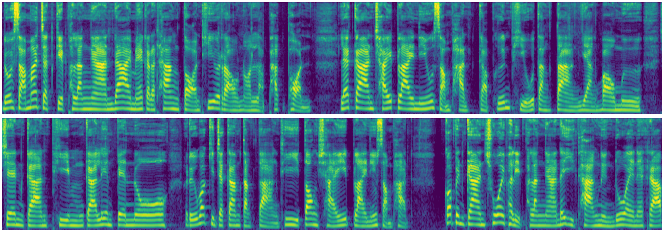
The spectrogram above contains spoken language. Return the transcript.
โดยสามารถจัดเก็บพลังงานได้แม้กระทั่งตอนที่เรานอนหลับพักผ่อน และการใช้ปลายนิ้วสัมผัสกับพื้นผิวต่างๆ อย่างเบามือ เช่น การพิมพ์ การเล่นเปียโน หรือว่ากิจกรรมต่างๆ ที่ต้องใช้ปลายนิ้วสัมผัส ก็เป็นการช่วยผลิตพลังงานได้อีกทางหนึ่งด้วยนะครับ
